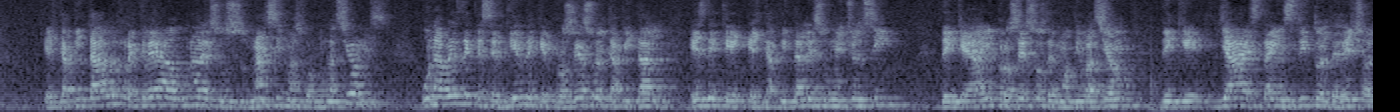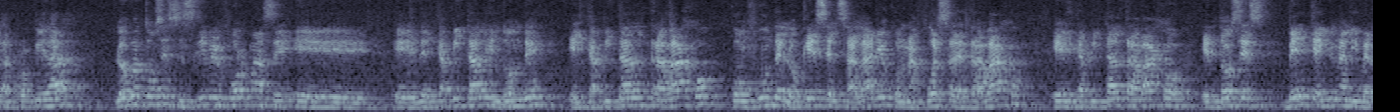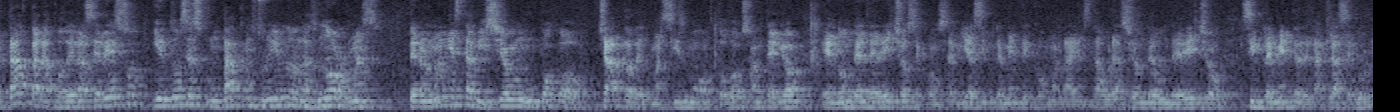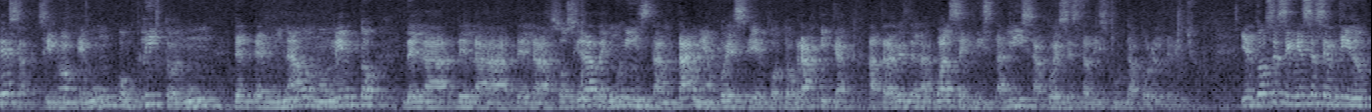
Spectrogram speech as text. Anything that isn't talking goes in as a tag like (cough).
el capital recrea una de sus máximas formulaciones. Una vez de que se entiende que el proceso del capital es de que el capital es un hecho en sí, de que hay procesos de motivación, de que ya está inscrito el derecho a la propiedad, luego entonces se escriben formas eh, eh, del capital en donde el capital trabajo confunde lo que es el salario con la fuerza de trabajo, el capital trabajo entonces ve que hay una libertad para poder hacer eso y entonces va construyendo las normas pero no en esta visión un poco chata del marxismo ortodoxo anterior, en donde el derecho se concebía simplemente como la instauración de un derecho simplemente de la clase burguesa, sino en un conflicto, en un determinado momento de la, de la, de la sociedad, en una instantánea pues, eh, fotográfica a través de la cual se cristaliza pues, esta disputa por el derecho. Y entonces en ese sentido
